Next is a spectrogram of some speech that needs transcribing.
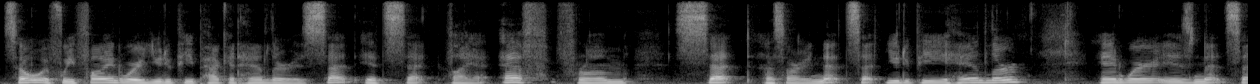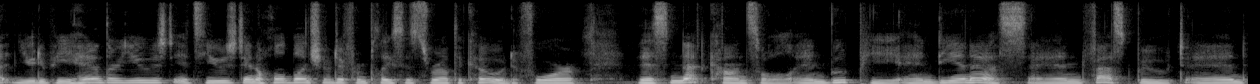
So if we find where UDP packet handler is set, it's set via F from set, uh, sorry, net set UDP handler, and where is netset UDP handler used? It's used in a whole bunch of different places throughout the code for this net console and bootp and DNS and fastboot and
